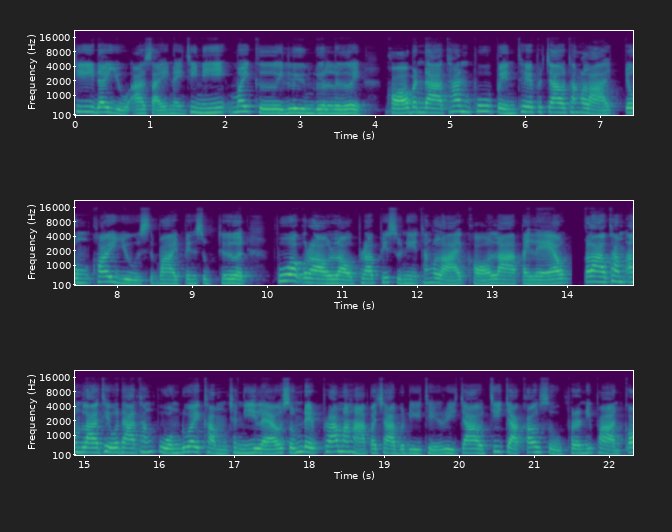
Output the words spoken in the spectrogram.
ที่ได้อยู่อาศัยในที่นี้ไม่เคยลืมเลือนเลย ขอบรรดาท่านผู้เป็นเทพเจ้าทั้งหลายจงค่อยอยู่สบายเป็นสุขเถิด พวกเราเหล่าพระภิกษุณีทั้งหลายขอลาไปแล้ว กล่าวคำอำลาเทวดาทั้งปวงด้วยคำชนนี้แล้วสมเด็จพระมหาประชาบดีเถรีเจ้าที่จะเข้าสู่พระนิพพานก็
